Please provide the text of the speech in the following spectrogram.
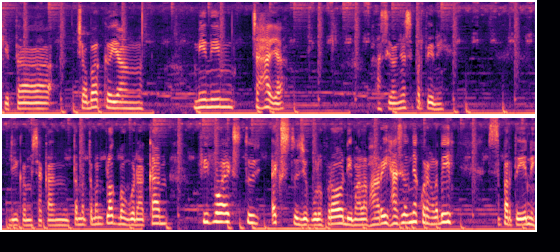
Kita coba ke yang minim cahaya. Hasilnya seperti ini. Jadi kalau misalkan teman-teman vlog menggunakan Vivo X X70 Pro di malam hari hasilnya kurang lebih seperti ini.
